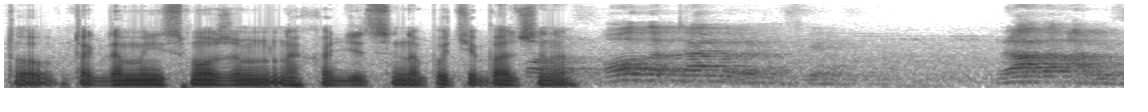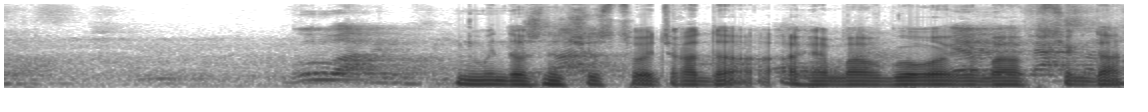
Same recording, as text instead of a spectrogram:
то тогда мы не сможем находиться на пути баджана. All the Мы должны чувствовать Рада Авирбхав, Гуру Авирбхав всегда,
